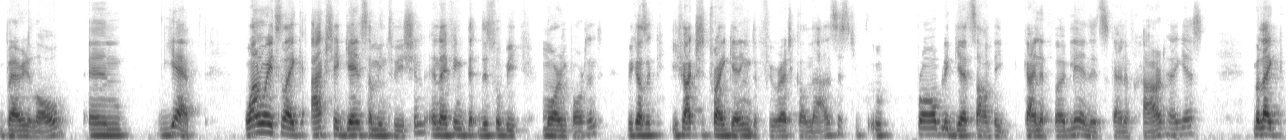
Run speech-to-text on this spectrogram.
very low. And yeah, one way to like actually gain some intuition, and I think that this will be more important because if you actually try getting the theoretical analysis, you will probably get something kind of ugly and it's kind of hard, I guess. But like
